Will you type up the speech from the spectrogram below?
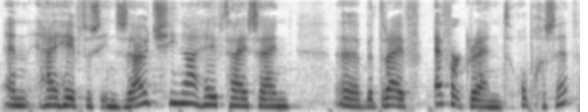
En hij heeft dus in Zuid-China heeft hij zijn uh, bedrijf Evergrande opgezet.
